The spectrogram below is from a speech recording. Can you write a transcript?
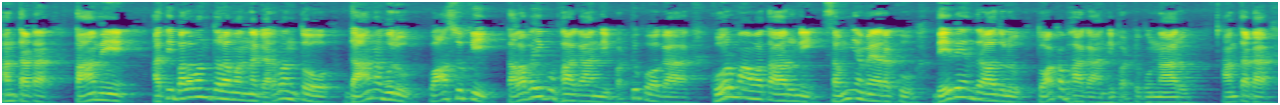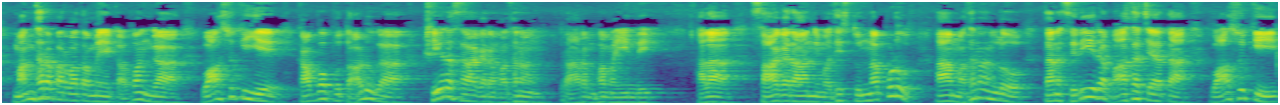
అంతటా తామే అతి బలవంతులమన్న గర్వంతో దానవులు వాసుకి తలవైపు భాగాన్ని పట్టుకోగా కూర్మావతారుని సంజ్ఞ మేరకు దేవేంద్రాదులు తోక భాగాన్ని పట్టుకున్నారు. అంతటా మంధర పర్వతమే కవ్వంగా వాసుకియే కవ్వపు తాడుగా క్షీరసాగర మథనం ప్రారంభమైంది. అలా సాగరాన్ని మధిస్తున్నప్పుడు ఆ మథనంలో తన శరీర బాధ చేత వాసుకి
